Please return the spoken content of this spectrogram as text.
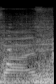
Freights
